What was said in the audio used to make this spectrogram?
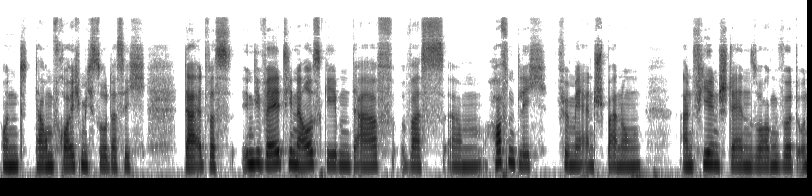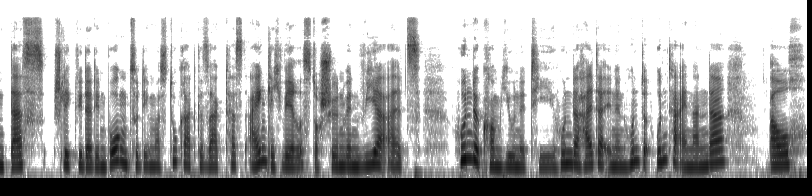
Und darum freue ich mich so, dass ich da etwas in die Welt hinausgeben darf, was ähm, hoffentlich für mehr Entspannung an vielen Stellen sorgen wird. Und das schlägt wieder den Bogen zu dem, was du gerade gesagt hast. Eigentlich wäre es doch schön, wenn wir als Hunde-Community, HundehalterInnen, Hunde untereinander auch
